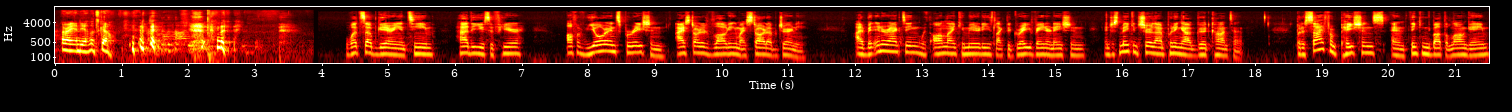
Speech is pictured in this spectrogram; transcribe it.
All right, India, let's go. What's up, Gary and team? Hadi Yusuf here. Off of your inspiration, I started vlogging my startup journey. I've been interacting with online communities like the Great Vayner Nation and just making sure that I'm putting out good content. But aside from patience and thinking about the long game,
